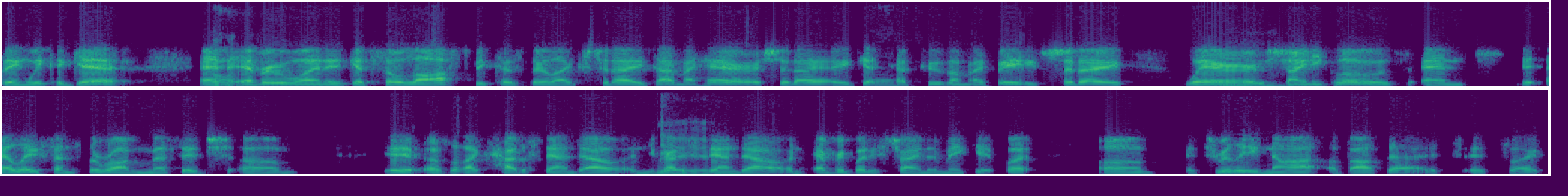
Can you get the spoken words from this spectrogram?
thing we could get. And oh. everyone it gets so lost because they're like, should I dye my hair? Should I get yeah. tattoos on my face? Should I wear mm. shiny clothes? And LA sends the wrong message um, it, of like how to stand out, and you got to yeah, stand out, and everybody's trying to make it, but um, it's really not about that. It's it's like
